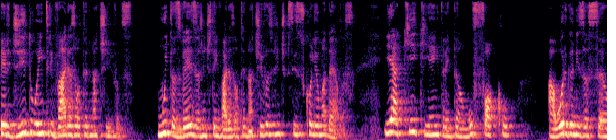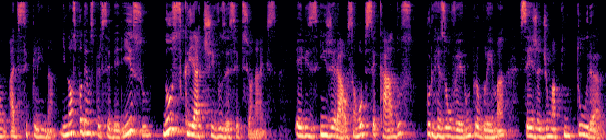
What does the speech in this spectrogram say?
perdido entre várias alternativas. Muitas vezes a gente tem várias alternativas e a gente precisa escolher uma delas. E é aqui que entra então o foco, a organização, a disciplina. E nós podemos perceber isso nos criativos excepcionais. Eles, em geral, são obcecados por resolver um problema, seja de uma pintura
